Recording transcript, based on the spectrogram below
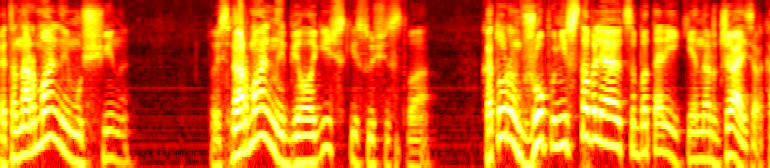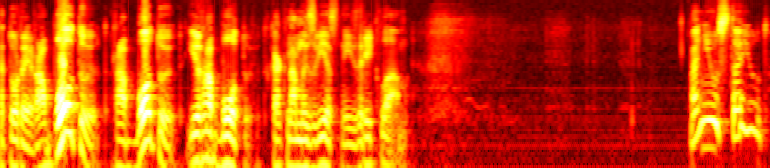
это нормальные мужчины, то есть нормальные биологические существа, которым в жопу не вставляются батарейки Energizer, которые работают, работают и работают, как нам известно из рекламы. Они устают.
